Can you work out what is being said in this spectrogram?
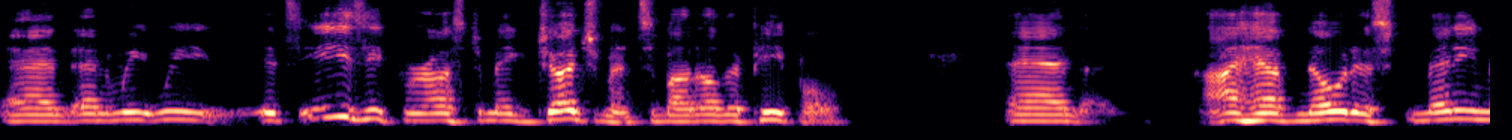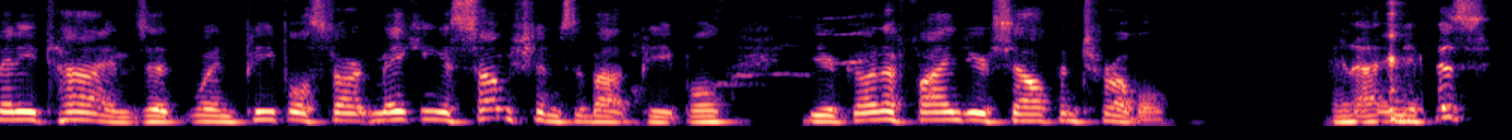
and and we we it's easy for us to make judgments about other people And I have noticed many, many times that when people start making assumptions about people, you're going to find yourself in trouble. And, I, and if this,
